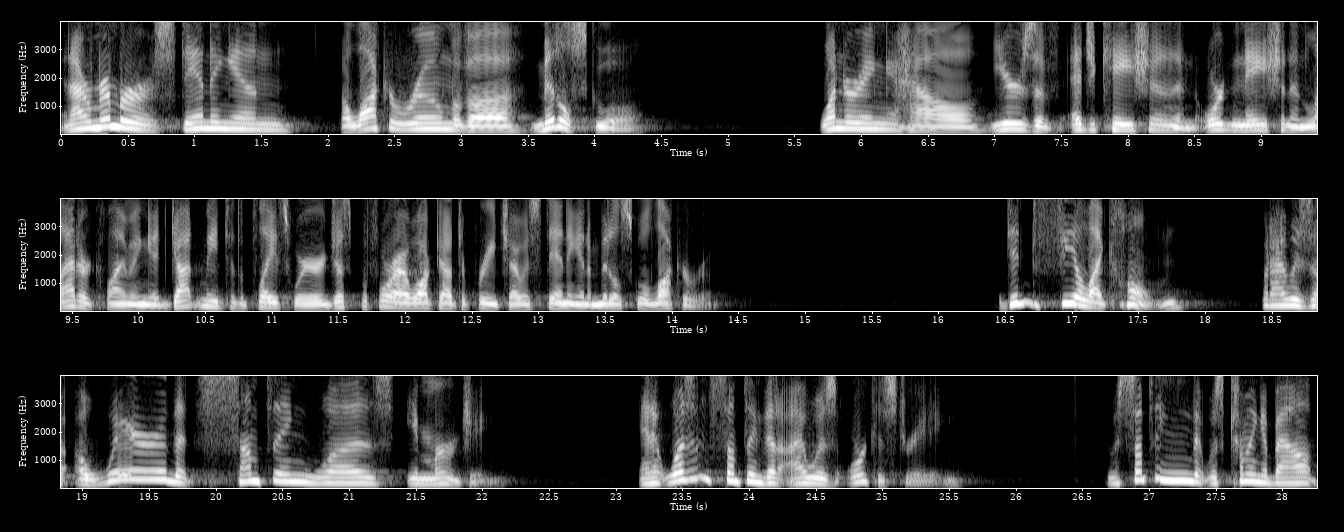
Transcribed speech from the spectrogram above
And I remember standing in the locker room of a middle school, wondering how years of education and ordination and ladder climbing had gotten me to the place where just before I walked out to preach, I was standing in a middle school locker room. It didn't feel like home, but I was aware that something was emerging. And it wasn't something that I was orchestrating, it was something that was coming about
